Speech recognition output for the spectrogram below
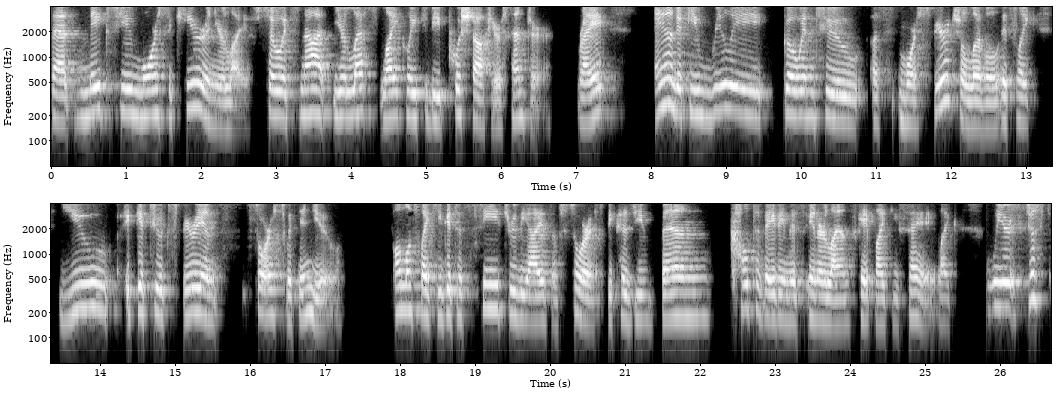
that makes you more secure in your life. So it's not, you're less likely to be pushed off your center, right? And if you really go into a more spiritual level, it's like you get to experience source within you, almost like you get to see through the eyes of source because you've been cultivating this inner landscape, like you say. Like we're just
